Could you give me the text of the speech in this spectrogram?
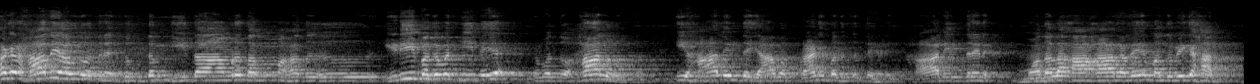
ಹಾಗಾದ್ರೆ ಹಾಲು ಯಾವುದು ಅಂದ್ರೆ ದುಗ್ಧಂ ಗೀತಾಮೃತಂ ಮಹದ್. ಇಡೀ ಭಗವದ್ಗೀತೆಯ ಒಂದು ಹಾಲು ಅಂತ ಈ ಹಾಲಿಂದ ಯಾವ ಪ್ರಾಣಿ ಬದುಕುತ್ತೆ ಹೇಳಿ? ಹಾಲಿದ್ರೆ ಮೊದಲ ಆಹಾರವೇ ಮಗುವಿಗೆ ಹಾಲು.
